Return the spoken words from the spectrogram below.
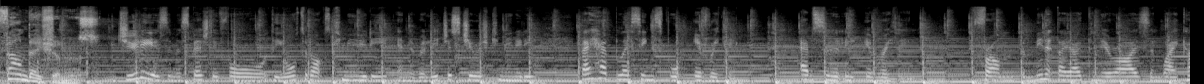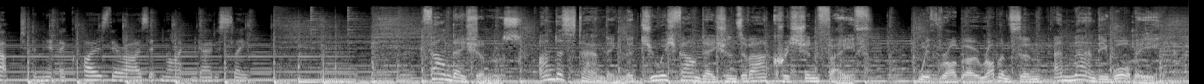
Foundations. Judaism, especially for the Orthodox community and the religious Jewish community, they have blessings for everything. Absolutely everything. From the minute they open their eyes and wake up to the minute they close their eyes at night and go to sleep. Foundations. Understanding the Jewish foundations of our Christian faith. With Robbo Robinson and Mandy Warby.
